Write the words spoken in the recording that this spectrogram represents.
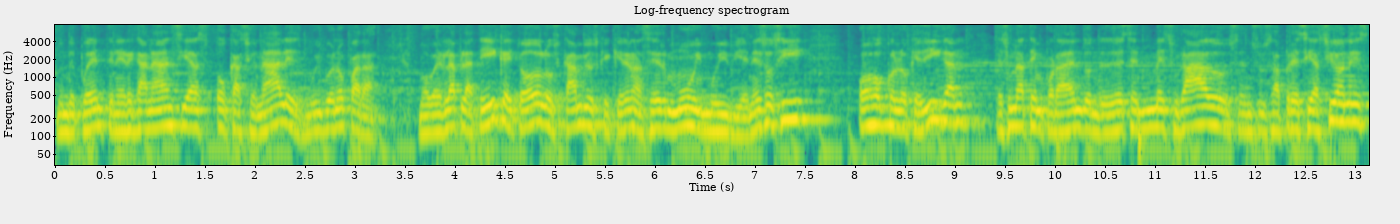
donde pueden tener ganancias ocasionales, muy bueno para mover la platica y todos los cambios que quieren hacer muy muy bien. Eso sí, ojo con lo que digan, es una temporada en donde deben ser mesurados en sus apreciaciones,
